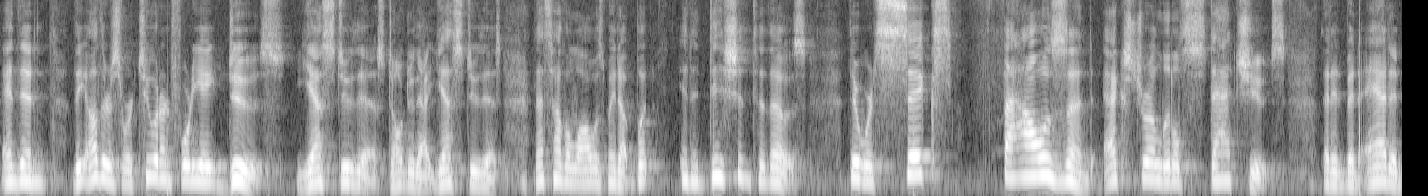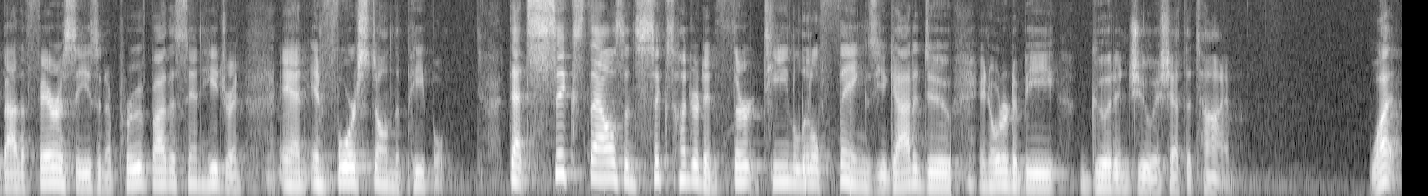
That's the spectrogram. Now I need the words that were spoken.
And then the others were 248 do's. Yes, do this. Don't do that. Yes, do this. That's how the law was made up. But in addition to those, there were 6,000 extra little statutes that had been added by the Pharisees and approved by the Sanhedrin and enforced on the people. That's 6,613 little things you got to do in order to be good and Jewish at the time. What?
